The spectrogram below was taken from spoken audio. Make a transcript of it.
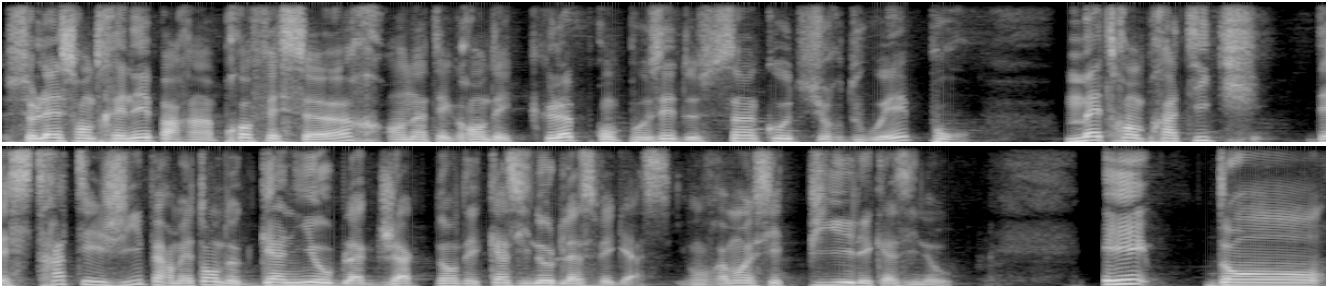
se laissent entraîner par un professeur en intégrant des clubs composés de cinq autres surdoués pour mettre en pratique des stratégies permettant de gagner au blackjack dans des casinos de Las Vegas. Ils vont vraiment essayer de piller les casinos. Et dans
